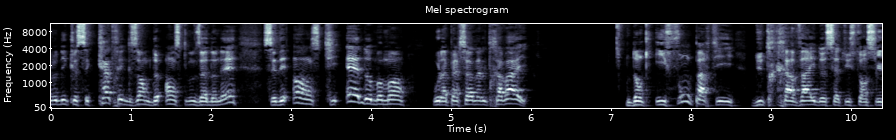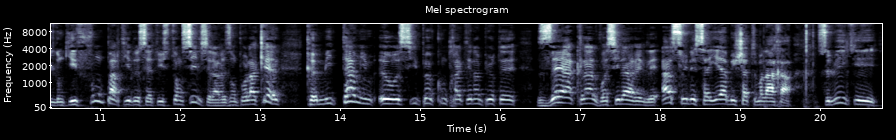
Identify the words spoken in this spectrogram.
nous dit que ces quatre exemples de hanses qu'il nous a donnés, c'est des hanses qui aident au moment où la personne, elle travaille. Donc, ils font partie du travail de cet ustensile. Donc, ils font partie de cet ustensile. C'est la raison pour laquelle que mitamim, eux aussi, peuvent contracter l'impureté. Zéaklal, voici la règle. Celui qui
